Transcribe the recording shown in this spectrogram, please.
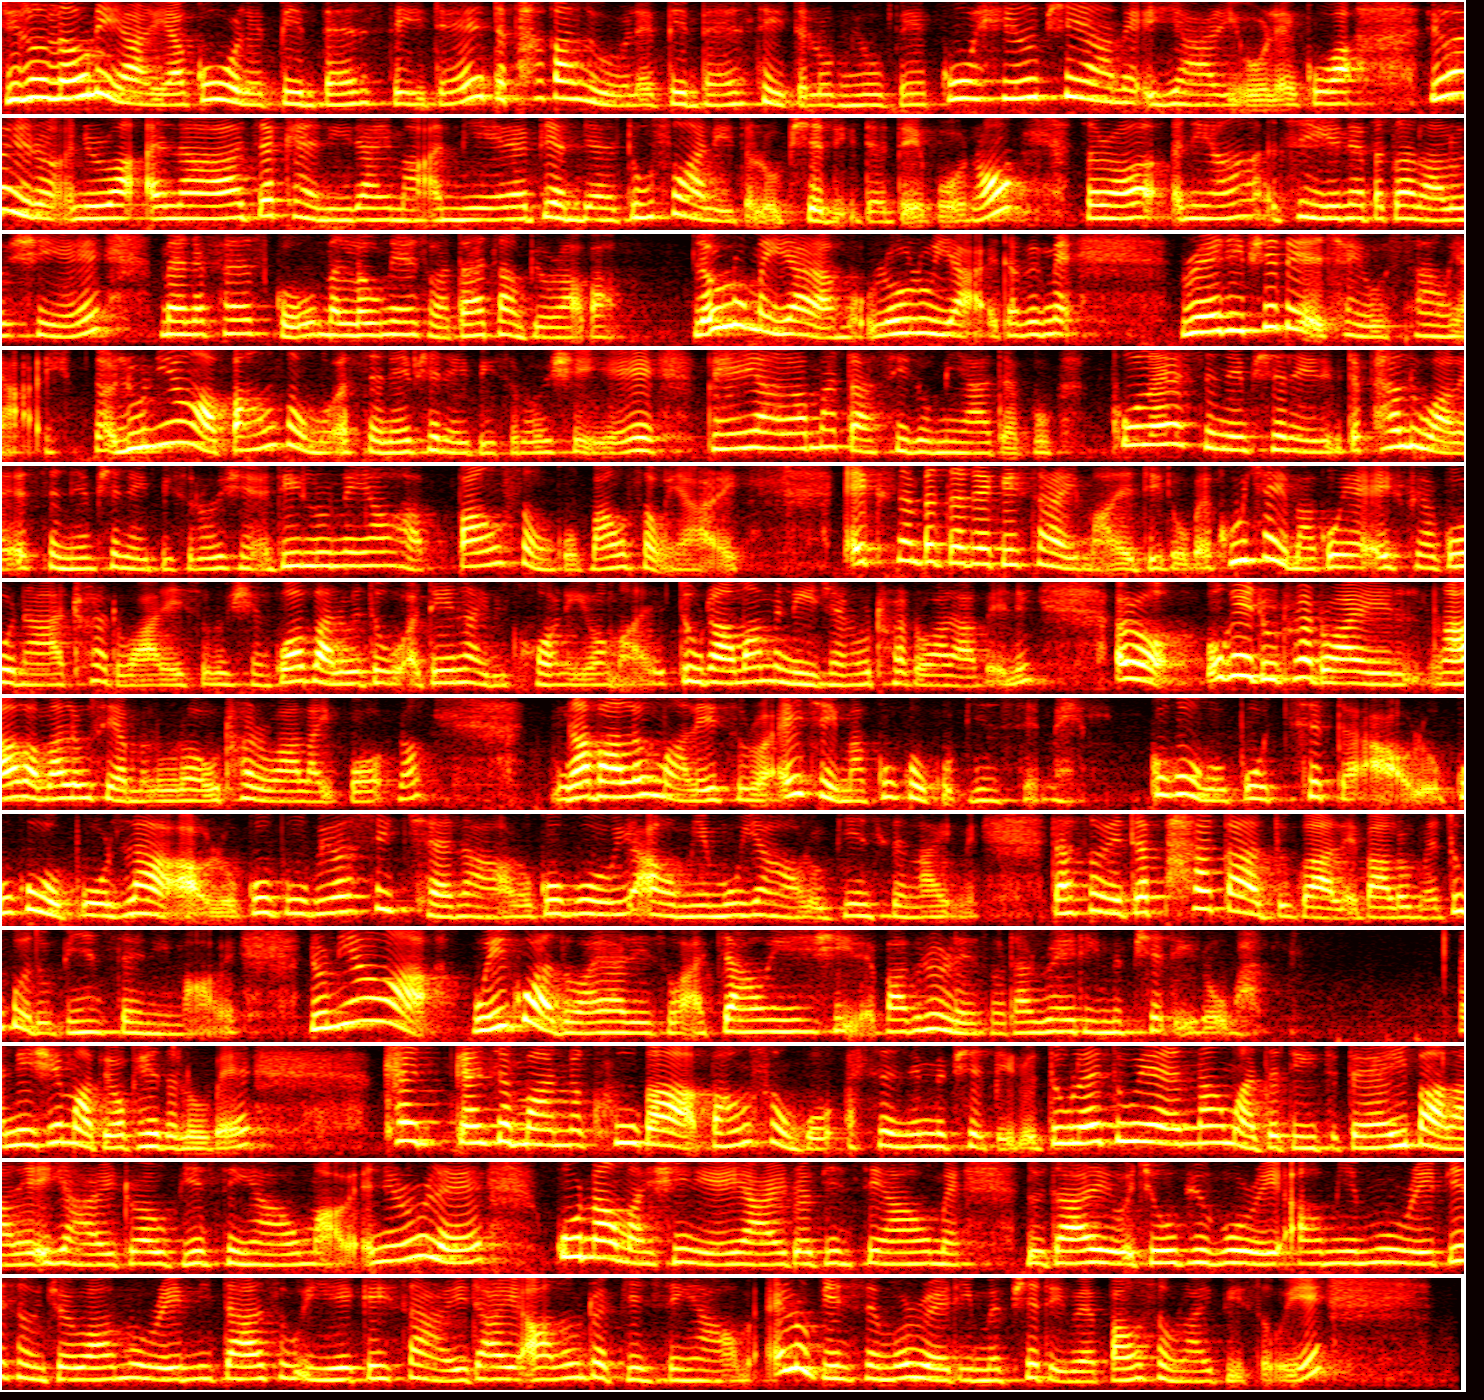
ဒီလိုလုံးနေရတွေကကိုယ့်ကိုလည်းပင်ပန်းစေတယ်တစ်ဖက်ကလူကိုလည်းပင်ပန်းစေတယ်လို့မျိုးပဲကို heal ဖြစ်ရမယ့်အရာတွေကိုလည်းကိုကပြောရရင်တော့အန်တို့ကအနာကြက်ခံဒီတိုင်းမှာအမြဲတမ်းပြန်ပြန်တူးဆွနေတယ်လို့ဖြစ်နေတတ်တယ်ပေါ့နော်ဆိုတော့အနေကအခြေရင်းနဲ့ပတ်သက်လာလို့ရှိရင် manifest ကိုမလုံးနဲ့ဆိုတာဒါကြောင့်ပြောတာပါ လုံးလို့မရတာမဟုတ်လုံးလို့ရတယ်ဒါပေမဲ့ ready ဖြစ်တဲ့အချိန်ကိုစောင့်ရတယ်။အဲ့တော့လူနှစ်ယောက်ကပေါင်းစုံမှုအစင်နေဖြစ်နေပြီဆိုလို့ရှိရင်ဘယ်ရာကမှတာစီလို့မရတတ်ဘူး။ကိုယ်လည်းအစင်နေဖြစ်နေပြီတစ်ဖက်လူကလည်းအစင်နေဖြစ်နေပြီဆိုလို့ရှိရင်ဒီလူနှစ်ယောက်ဟာပေါင်းစုံကိုပေါင်းစုံရတယ်။ X နဲ့ပတ်သက်တဲ့ကိစ္စတွေမှာလည်းဒီလိုပဲအခုချိန်မှာကိုယ့်ရဲ့ X ကကိုယ်နာထွက်သွားတယ်ဆိုလို့ရှရင်ကိုကဘာလို့သူ့ကိုအတင်းလိုက်ပြီးခေါ်နေရောမှာလဲသူတောင်မှမနေချင်လို့ထွက်သွားတာပဲလေအဲ့တော့ okay သူထွက်သွားရင်ငါကဘာမှလုပ်စရာမလိုတော့ဘူးထွက်သွားလိုက်ပေါ့နော် ငါဘာလုပ်မှာလဲဆိုတော့အဲ့ချိန်မှာကိုကိုကိုပြင်ဆင်မယ်ကိုကိုကိုပိုချစ်တတ်အောင်လို့ကိုကိုကိုပိုလှအောင်လို့ကိုပိုပြီးတော့စိတ်ချမ်းသာအောင်လို့ကိုပိုပြီးအောင်မြင်မှုရအောင်လို့ပြင်ဆင်လိုက်မယ်ဒါဆိုရင်တစ်ဖက်ကသူကလည်းဘာလုပ်မလဲသူ့ကိုယ်သူပြင်ဆင်နေမှာပဲလူနှစ်ယောက်ကဝေးကွာသွားရတယ်ဆိုတာအကြောင်းရင်းရှိတယ်ဘာဖြစ်လို့လဲဆိုတော့ဒါ ready မဖြစ်သေးလို့ပါအနည်းရှင်းမှာပြောခဲ့သလိုပဲ ခံကံကြမ္မာနှစ်ခုကပေါင်းစုံဖို့အစင်နဲ့မဖြစ်သေးလို့သူလည်းသူ့ရဲ့အနောက်မှာတတိတတဲကြီးပါလာတဲ့အရာတွေအတွက်ပြင်ဆင်ရအောင်ပါပဲအနေတို့လည်းကိုယ့်နောက်မှာရှိနေတဲ့အရာတွေအတွက်ပြင်ဆင်အောင်မယ်လူသားတွေကိုအကျိုးပြုဖို့တွေအောင်မြင်မှုတွေပြည့်စုံကြွယ်ဝမှုတွေမိသားစုအရေးကိစ္စတွေဒါတွေအားလုံးအတွက်ပြင်ဆင်ရအောင်မယ်အဲ့လိုပြင်ဆင်မှု ready မဖြစ်သေးပဲပေါင်းစုံလိုက်ပြီဆိုရင်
